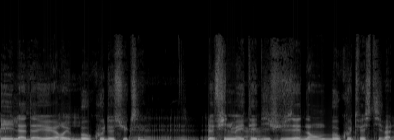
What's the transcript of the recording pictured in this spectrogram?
et il a d'ailleurs eu beaucoup de succès. Le film a été diffusé dans beaucoup de festivals.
